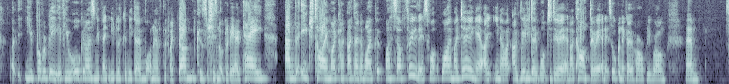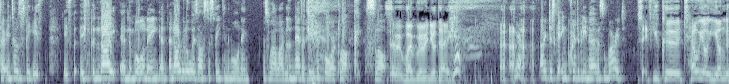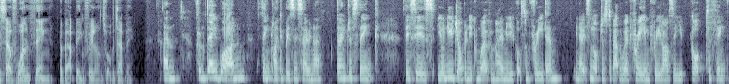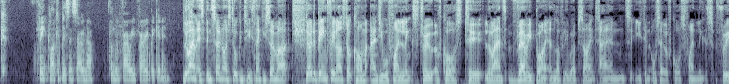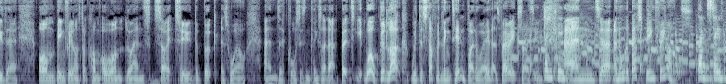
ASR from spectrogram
you probably, if you organise an event, you'd look at me going, "What on earth have I done?" Because she's not going to be okay and each time I I don't know why I put myself through this. What why am I doing it? I you know I, I really don't want to do it, and I can't do it, and it's all going to go horribly wrong. Um, so in terms of speaking, it's it's the, it's the night and the morning, and, and I will always ask to speak in the morning as well. I will never do the four o'clock slot. So it won't ruin your day. Yeah, yeah. I just get incredibly nervous and worried. So if you could tell your younger self one thing about being freelance, what would that be? Um, from day one, think like a business owner. Don't just think this is your new job and you can work from home and you've got some freedom. You know, it's not just about the word free and freelancer. You've got to think think like a business owner from the very, very beginning. Luan, it's been so nice talking to you. Thank you so much. Go to beingfreelance.com and you will find links through, of course, to Luan's very bright and lovely website. And you can also, of course, find links through there on beingfreelance.com or on Luan's site to the book as well and the courses and things like that. But, well, good luck with the stuff with LinkedIn, by the way. That's very exciting. Thank you. And, uh, and all the best being freelance. Thanks, Steve.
